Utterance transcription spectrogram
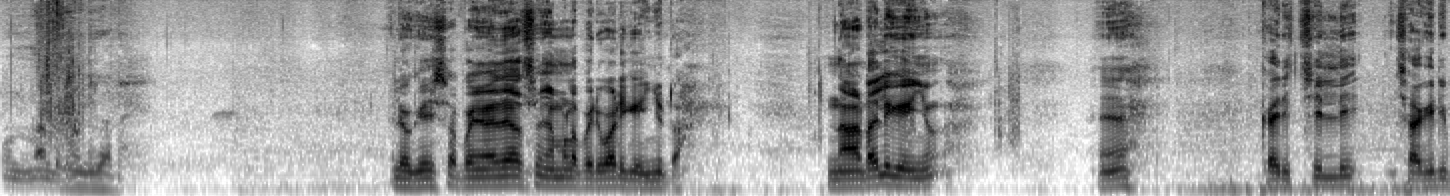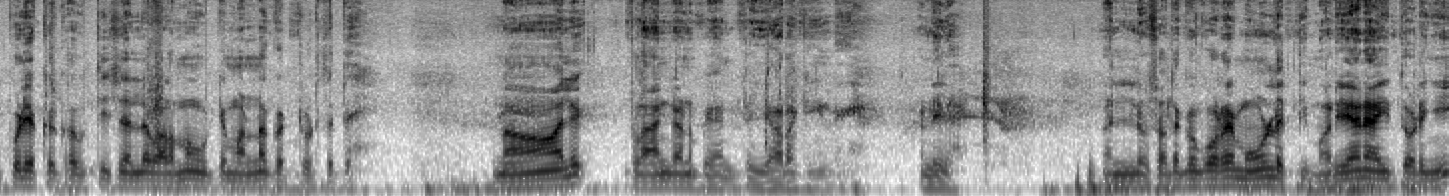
ഒന്നാണ്ട് കണ്ടിക്കാട്ടെ ലൊക്കേഷൻ അപ്പോൾ ഏകദേശം നമ്മളെ പരിപാടി കഴിഞ്ഞിട്ടാണ് നടൽ കഴിഞ്ഞു. കരിച്ചില്ലി ചകിരിപ്പൊളിയൊക്കെ കവുത്തിച്ച് നല്ല വളമ കൂട്ടി മണ്ണൊക്കെ ഇട്ട് കൊടുത്തിട്ട് നാല് പ്ലാന്റാണ് ഇപ്പോൾ ഞാൻ തയ്യാറാക്കിയിട്ടുണ്ട്. കണ്ടില്ലേ? നല്ല ദിവസം അതൊക്കെ കുറേ മുകളിലെത്തി. മറിയാനായി തുടങ്ങി.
